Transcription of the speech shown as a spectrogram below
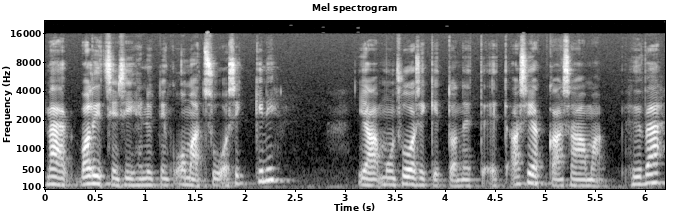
mä valitsin siihen nyt niin kuin omat suosikkini. Ja mun suosikit on, että, että asiakkaan saama hyvä,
